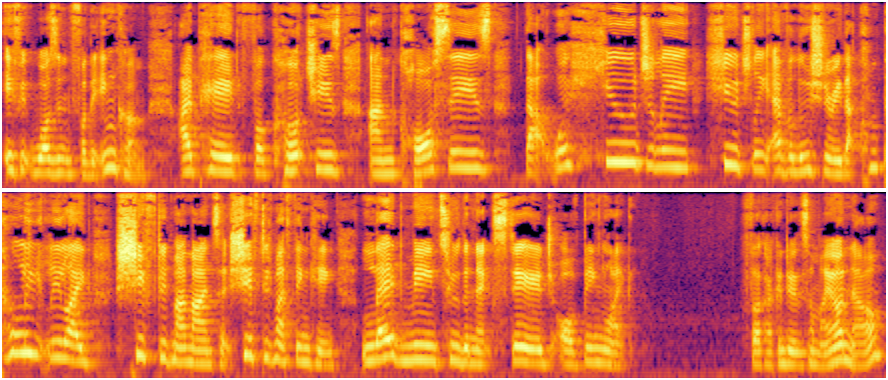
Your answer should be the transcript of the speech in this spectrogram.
if it wasn't for the income. I paid for coaches and courses that were hugely, hugely evolutionary, that completely like shifted my mindset, shifted my thinking, led me to the next stage of being like, fuck, I can do this on my own now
